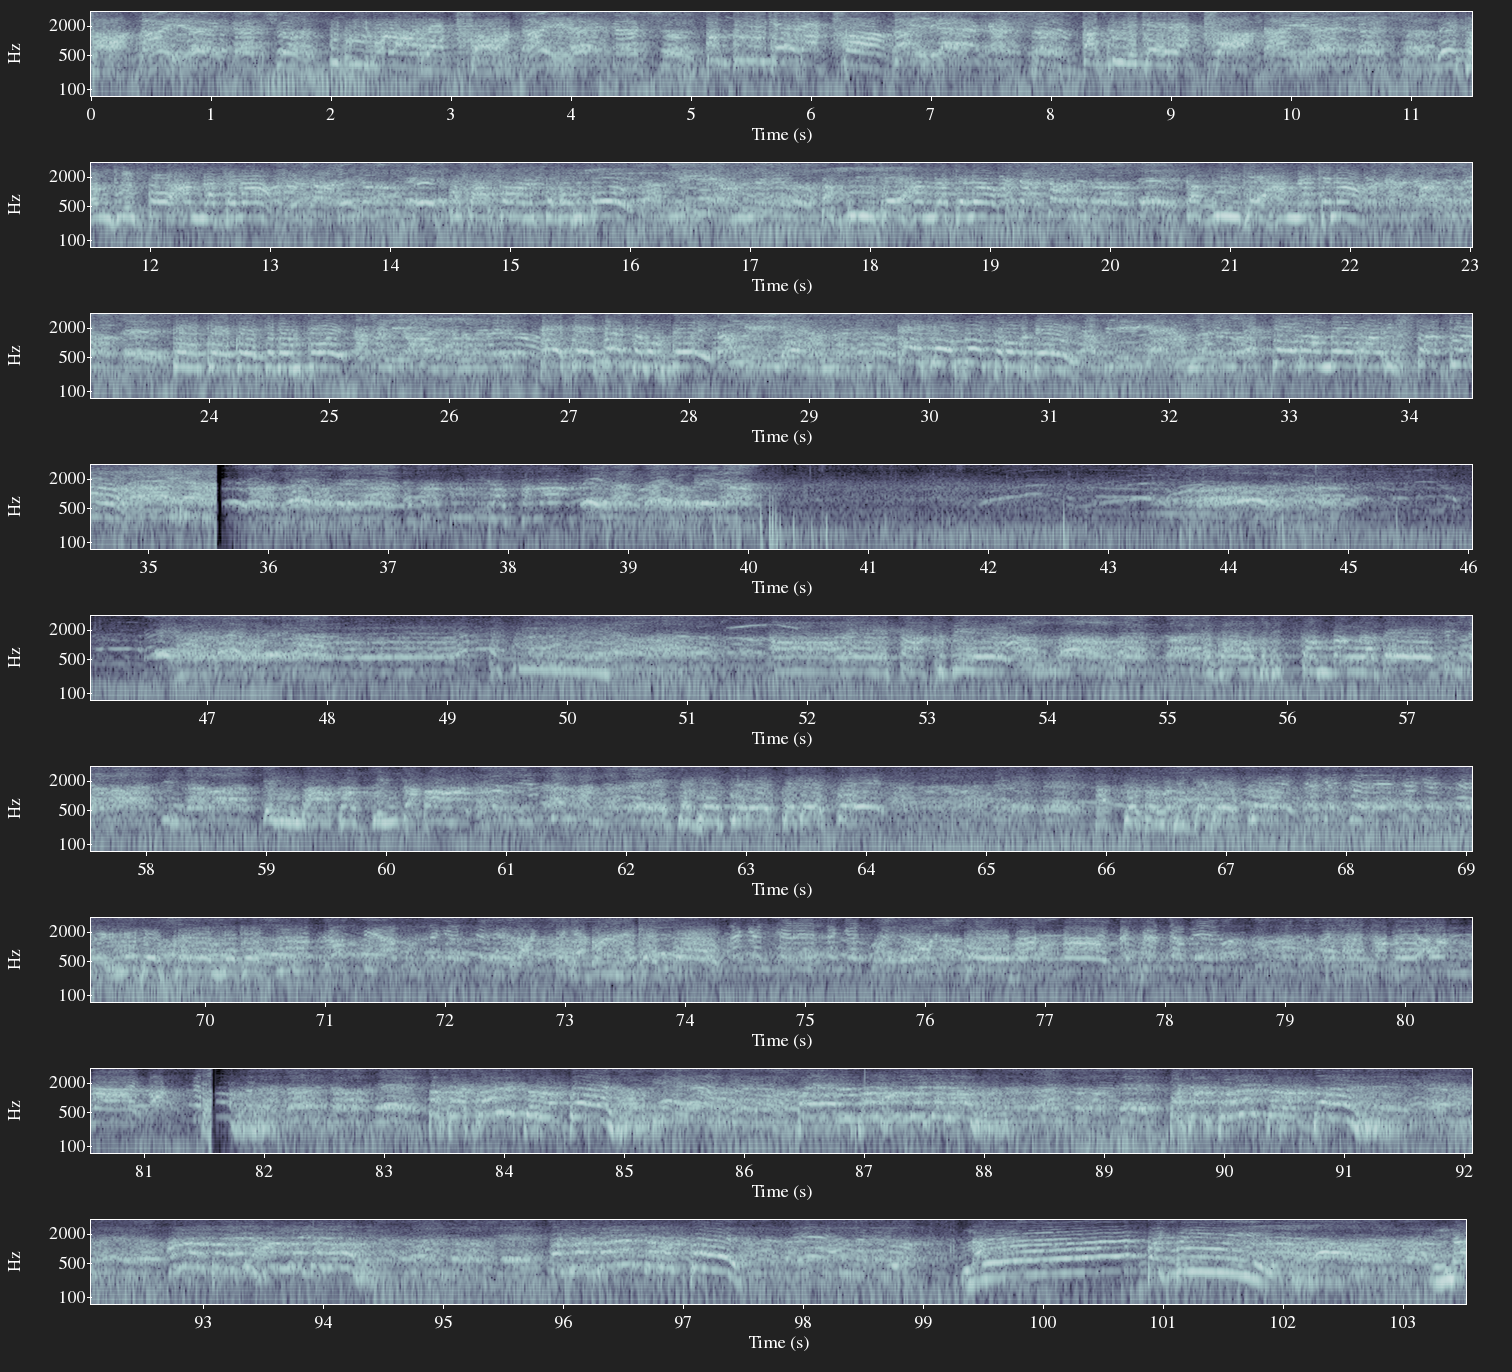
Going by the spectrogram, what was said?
Action Direct action! বিপিওয়ালার action Direct action! তাবলিগের action Direct action! তাবলিগের অ্যাকশন Direct action! এই জঙ্গিতে হামলা কেন প্রশাসন জবাবিতে তাবলিগে হামলা কেন! তাবলিগে হামলা কেন! কে কে কে জবাবিতে ইসলাম বাংলাদেশ জিন্দাবাদ, জিন্দাবাদ! জেগেছে জেগেছে ছাত্র সমাজ জেগেছে জেগেছে! पकी न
